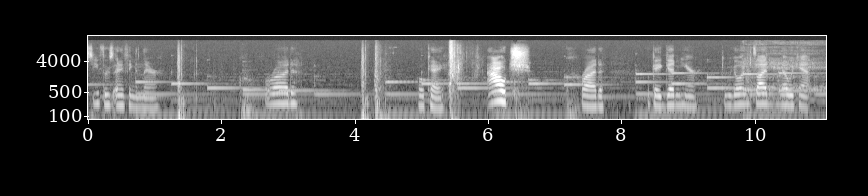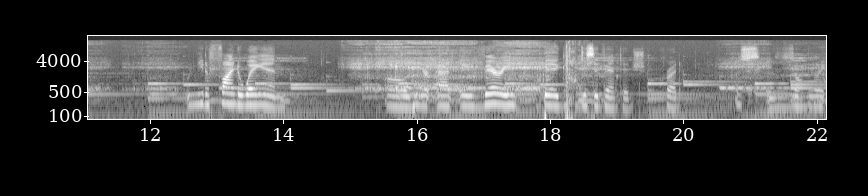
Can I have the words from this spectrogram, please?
See if there's anything in there. Crud. Okay. Ouch. Crud. Okay, get in here. Can we go inside? No, we can't. We need to find a way in. Oh, we are at a very big disadvantage. Crud. This is a zombie right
